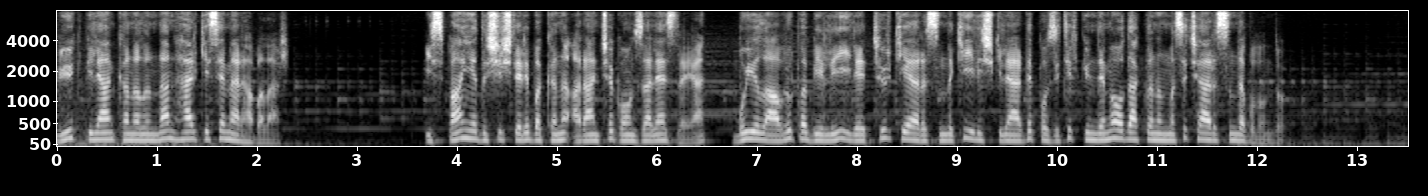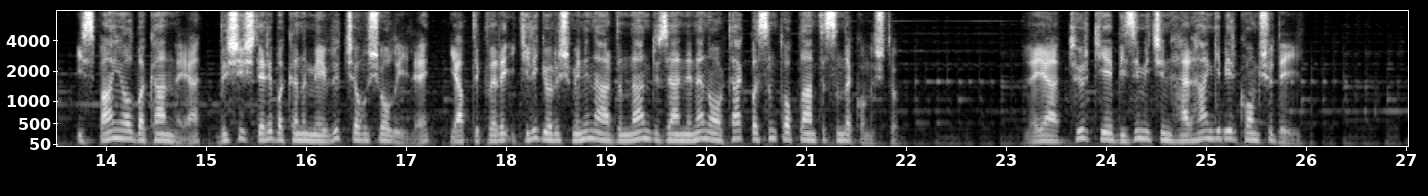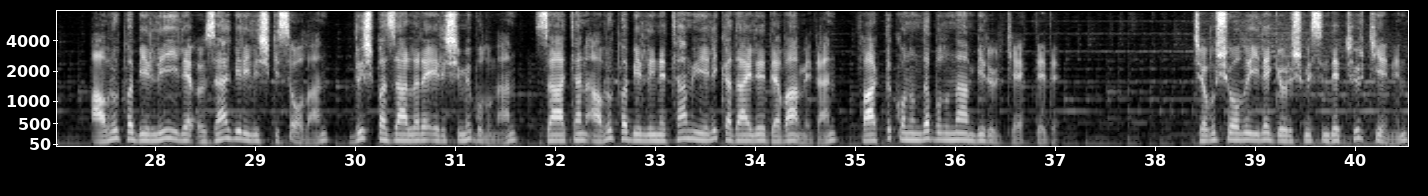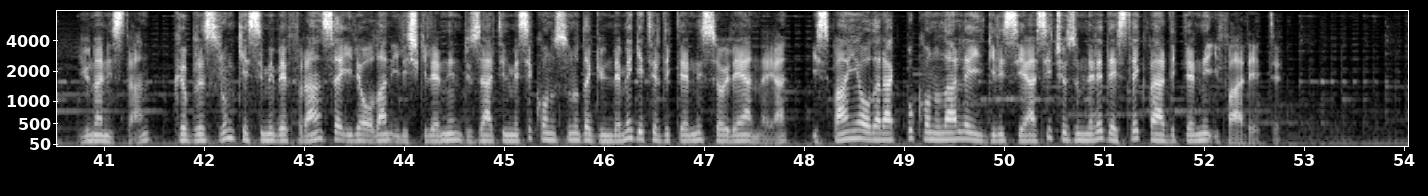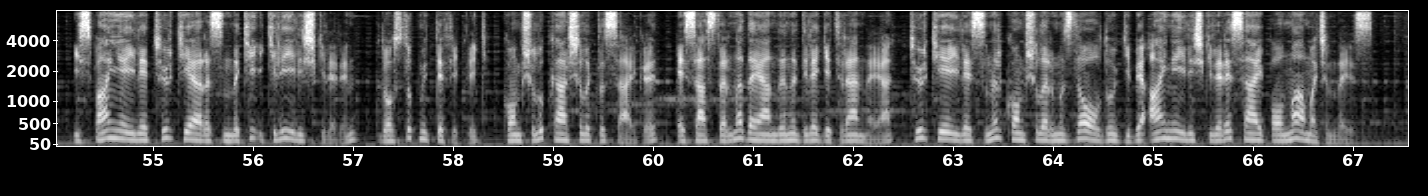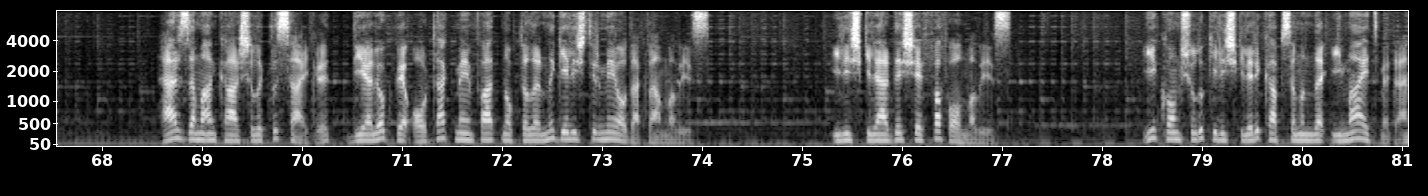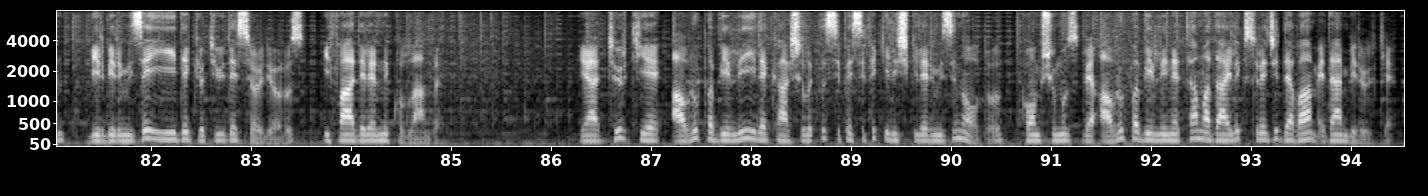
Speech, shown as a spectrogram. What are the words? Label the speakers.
Speaker 1: Büyük Plan kanalından herkese merhabalar. İspanya Dışişleri Bakanı Arancha González Laya, bu yıl Avrupa Birliği ile Türkiye arasındaki ilişkilerde pozitif gündeme odaklanılması çağrısında bulundu. İspanyol Bakan Laya, Dışişleri Bakanı Mevlüt Çavuşoğlu ile yaptıkları ikili görüşmenin ardından düzenlenen ortak basın toplantısında konuştu. Laya, Türkiye bizim için herhangi bir komşu değil. Avrupa Birliği ile özel bir ilişkisi olan, dış pazarlara erişimi bulunan, zaten Avrupa Birliği'ne tam üyelik adaylığı devam eden, farklı konumda bulunan bir ülke, dedi. Çavuşoğlu ile görüşmesinde Türkiye'nin, Yunanistan, Kıbrıs Rum kesimi ve Fransa ile olan ilişkilerinin düzeltilmesi konusunu da gündeme getirdiklerini söyleyen Naya, İspanya olarak bu konularla ilgili siyasi çözümlere destek verdiklerini ifade etti. İspanya ile Türkiye arasındaki ikili ilişkilerin, dostluk müttefiklik, komşuluk karşılıklı saygı, esaslarına dayandığını dile getiren Naya, Türkiye ile sınır komşularımızda olduğu gibi aynı ilişkilere sahip olma amacındayız. Her zaman karşılıklı saygı, diyalog ve ortak menfaat noktalarını geliştirmeye odaklanmalıyız. İlişkilerde şeffaf olmalıyız iyi komşuluk ilişkileri kapsamında ima etmeden, birbirimize iyiyi de kötüyü de söylüyoruz, ifadelerini kullandı. Ya Türkiye, Avrupa Birliği ile karşılıklı spesifik ilişkilerimizin olduğu, komşumuz ve Avrupa Birliği'ne tam adaylık süreci devam eden bir ülke.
